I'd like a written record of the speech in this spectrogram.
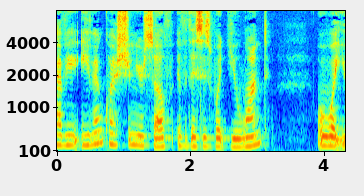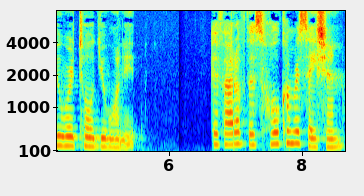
have you even questioned yourself if this is what you want? Or what you were told you wanted. If out of this whole conversation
